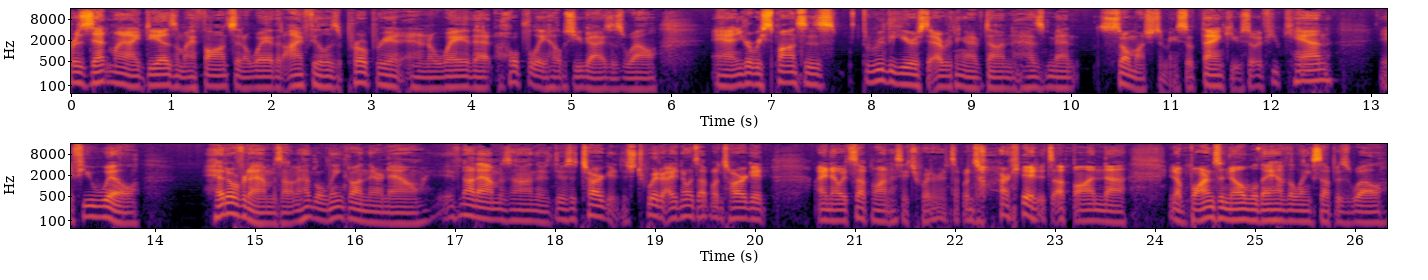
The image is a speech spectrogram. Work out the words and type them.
present my ideas and my thoughts in a way that I feel is appropriate and in a way that hopefully helps you guys as well. And your responses through the years to everything I've done has meant so much to me. So thank you. So if you can, if you will, head over to Amazon. I'm gonna have the link on there now. If not Amazon, there's there's a Target, there's Twitter. I know it's up on Target. I know it's up on I say Twitter, it's up on Target, it's up on uh, you know Barnes and Noble. They have the links up as well.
